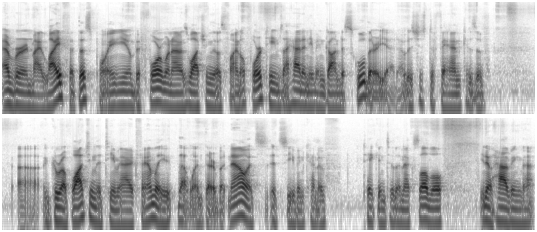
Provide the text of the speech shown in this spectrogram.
ever in my life at this point. You know, before when I was watching those Final Four teams, I hadn't even gone to school there yet. I was just a fan because of uh, I grew up watching the team. I had family that went there, but now it's it's even kind of taken to the next level. You know, having that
